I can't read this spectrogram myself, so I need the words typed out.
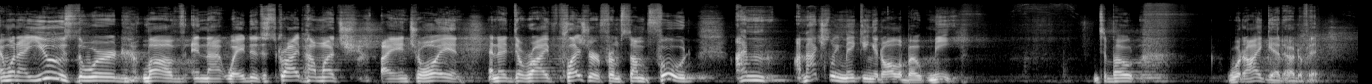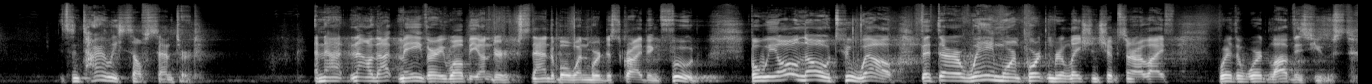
And when I use the word love in that way to describe how much I enjoy and, and I derive pleasure from some food, I'm, I'm actually making it all about me. It's about what I get out of it. It's entirely self centered. And that, now that may very well be understandable when we're describing food, but we all know too well that there are way more important relationships in our life where the word love is used.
